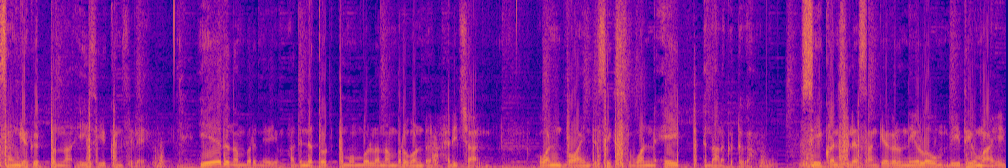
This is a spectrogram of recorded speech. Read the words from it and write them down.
സംഖ്യ കിട്ടുന്ന ഈ സീക്വൻസിലെ ഏത് നമ്പറിനെയും അതിന്റെ തൊട്ട് മുമ്പുള്ള നമ്പർ കൊണ്ട് ഹരിച്ചാൽ one point six one eight എന്നാണ് കിട്ടുക. സീക്വൻസിലെ സംഖ്യകൾ നീളവും വീതിയുമായി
